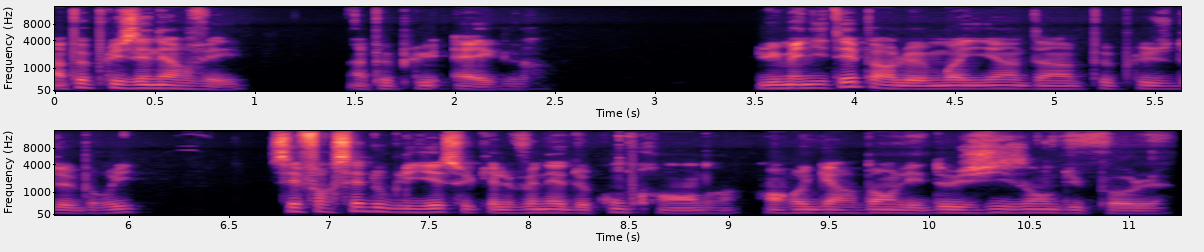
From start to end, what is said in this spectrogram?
un peu plus énervée, un peu plus aigre. L'humanité, par le moyen d'un peu plus de bruit, s'efforçait d'oublier ce qu'elle venait de comprendre en regardant les deux gisants du pôle.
